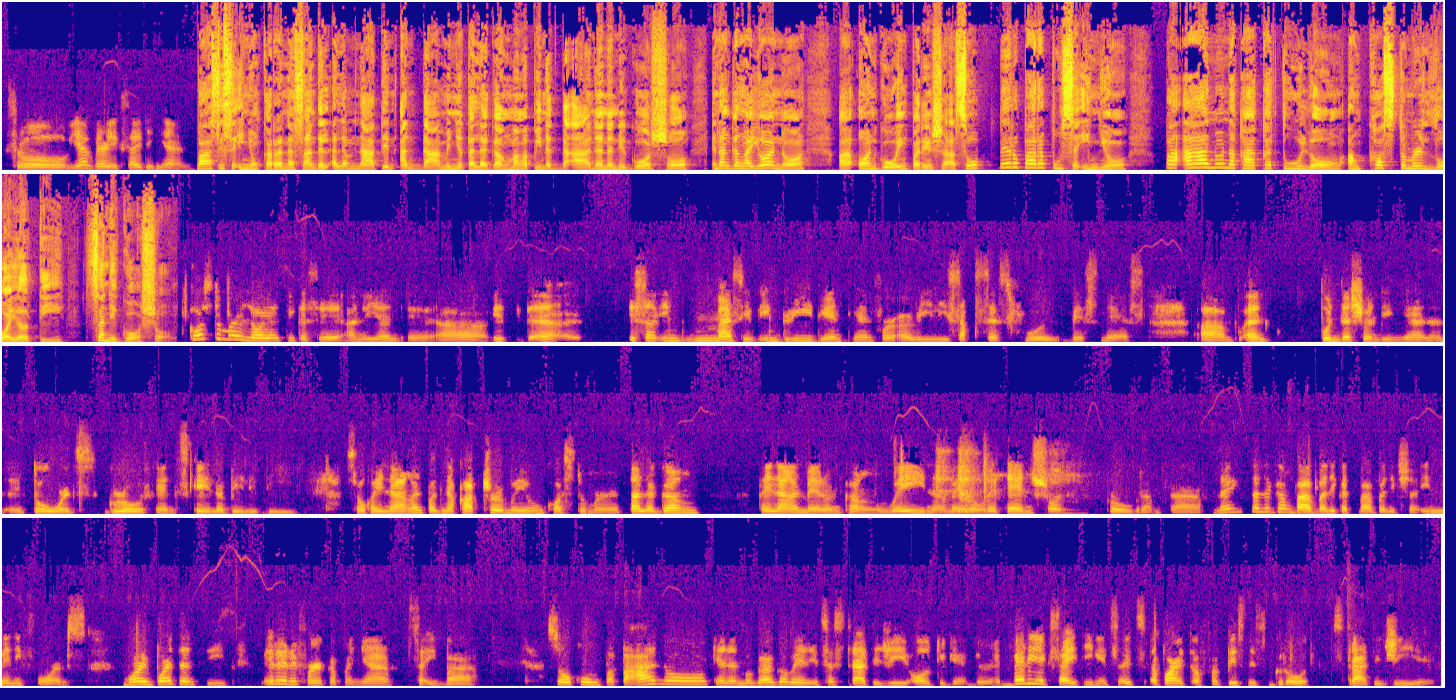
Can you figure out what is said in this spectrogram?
So yeah, very exciting yan. Base sa inyong karanasan, dahil alam natin, ang dami nyo talagang mga pinagdaanan na negosyo. And hanggang ngayon, no, uh, ongoing pa rin siya. So, pero para po sa inyo, paano nakakatulong ang customer loyalty sa negosyo? Customer loyalty kasi ano yan eh uh, it uh, isang in- massive ingredient yan for a really successful business. Um, and pundasyon din yan uh, towards growth and scalability. So kailangan pag na-capture mo yung customer, talagang kailangan meron kang way na mayroong retention program ka na talagang babalik at babalik siya in many forms. More importantly, i-refer ka pa niya sa iba. So kung papaano, kailan mo gagawin, it's a strategy altogether. And very exciting. It's it's a part of a business growth strategy. Eh.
